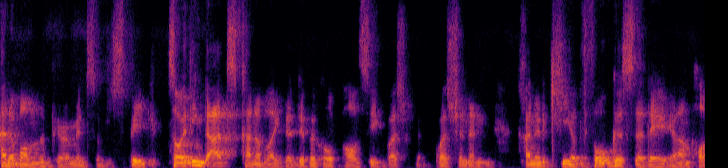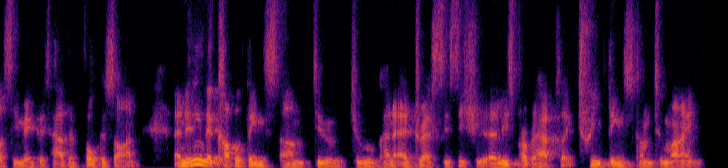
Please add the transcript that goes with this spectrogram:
at the bottom of the pyramid, so to speak. So I think that's kind of like the difficult policy question, question and kind of the key of focus that they um, policymakers have to focus on. And I think there a couple things um, to to kind of address this issue. At least perhaps like three things come to mind.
